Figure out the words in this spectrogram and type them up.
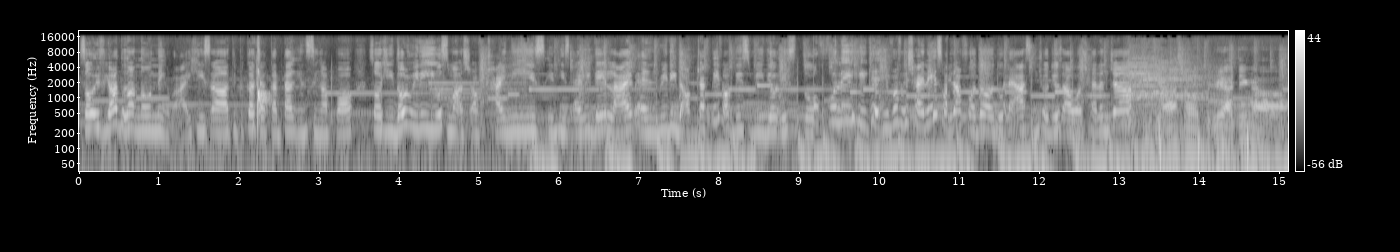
So if you all do not know Nick, right, he's a typical Jakartang in Singapore. So he don't really use much of Chinese in his everyday life and really the objective of this video is to hopefully he can improve his Chinese. Without further ado, let us introduce our challenger. Yeah, so today I think uh,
